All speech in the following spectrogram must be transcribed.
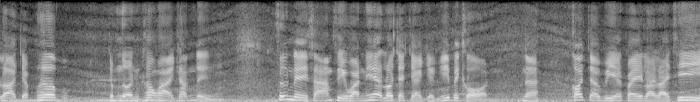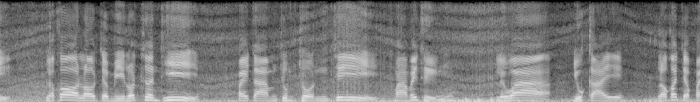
เราอาจจะเพิ่มจำนวนเข้ามาอีกครั้งหนึ่ง ซึ่งใน 3-4 วันเนี้เราจะแจกอย่างนี้ไปก่อนนะก็จะเวียนไปหลาย ๆ ที่ แล้วก็เราจะมีรถเคลื่อนที่ไปตามชุมชนที่มาไม่ถึง หรือว่าอยู่ไกลเราก็จะไป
